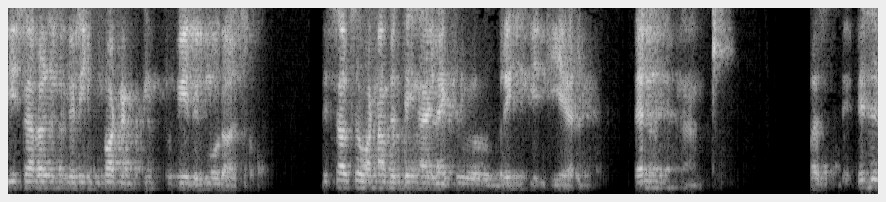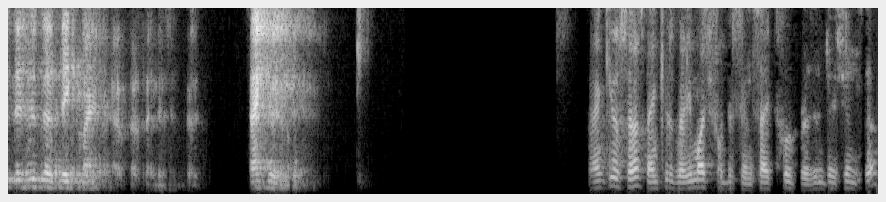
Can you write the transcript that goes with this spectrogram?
These are all very important things to be removed also. This is also one of the thing I like to bring it here. Then, uh, first, this is this is the thing my uh, presentation. Thank you. Thank you, sir. Thank you very much for this insightful presentation, sir.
